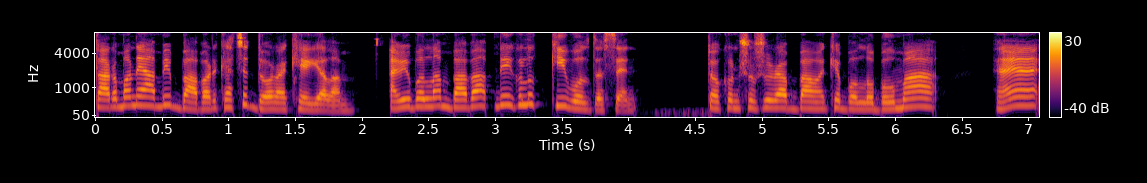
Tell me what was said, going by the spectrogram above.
তার মানে আমি বাবার কাছে দৌড়া খেয়ে গেলাম। আমি বললাম, বাবা, আপনি এগুলো কি বলতেছেন? তখন শ্বশুর আব্বা আমাকে বলল, বৌমা হ্যাঁ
